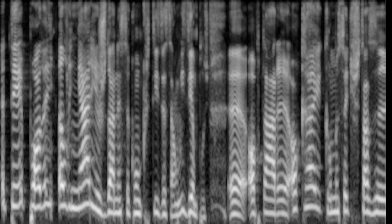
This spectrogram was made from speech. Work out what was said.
até podem alinhar e ajudar nessa concretização. Exemplos: uh, optar, ok, como eu sei que estás, a,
